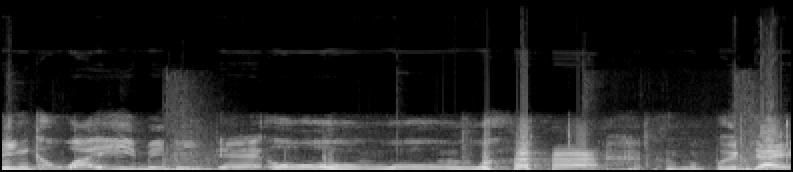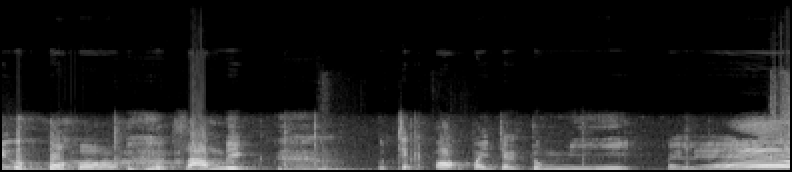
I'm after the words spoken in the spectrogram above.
นิ่งๆก็ไว้ไม่ดีแดโอ้โหปืนใหญ่โอ้โหซ้ำอีกจะออกไปจากตรงนี้ไปแล้ว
